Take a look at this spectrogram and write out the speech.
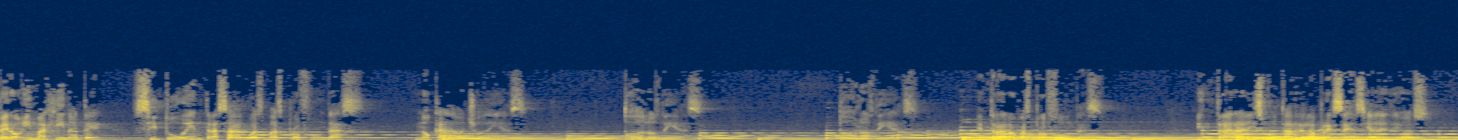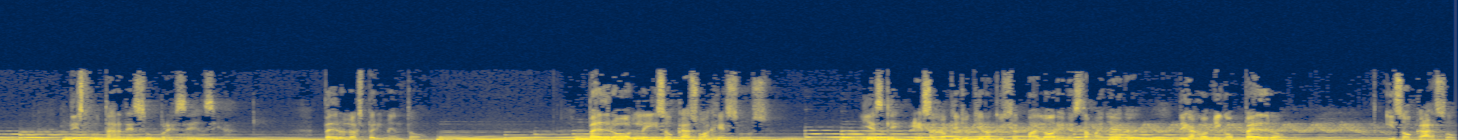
Pero imagínate si tú entras a aguas más profundas, no cada ocho días, todos los días, todos los días, entrar a aguas profundas, entrar a disfrutar de la presencia de Dios. disfrutar de su presencia. Pedro lo experimentó. Pedro le hizo caso a Jesús. Y es que eso es lo que yo quiero que usted valore en esta mañana. Diga conmigo, Pedro hizo caso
